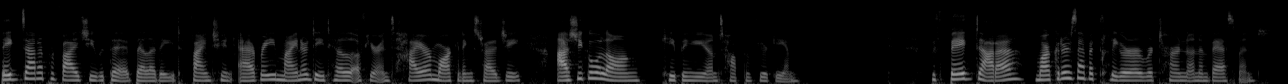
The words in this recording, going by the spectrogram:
Big data provides you with the ability to fine tune every minor detail of your entire marketing strategy as you go along, keeping you on top of your game. With big data, marketers have a clearer return on investment.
